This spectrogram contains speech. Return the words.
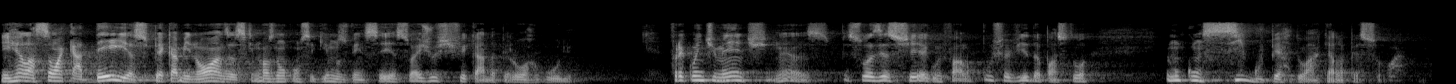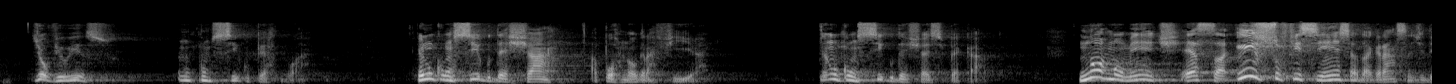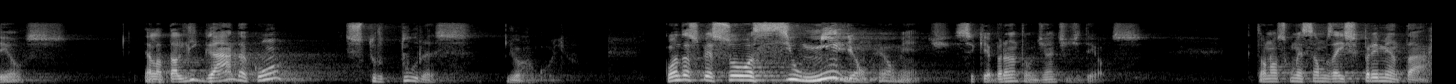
em relação a cadeias pecaminosas que nós não conseguimos vencer só é justificada pelo orgulho. Frequentemente, né, as pessoas às vezes chegam e falam: Puxa vida, pastor, eu não consigo perdoar aquela pessoa. Já ouviu isso? Eu não consigo perdoar. Eu não consigo deixar a pornografia. Eu não consigo deixar esse pecado. Normalmente, essa insuficiência da graça de Deus, ela está ligada com estruturas de orgulho. Quando as pessoas se humilham realmente, se quebrantam diante de Deus, então nós começamos a experimentar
